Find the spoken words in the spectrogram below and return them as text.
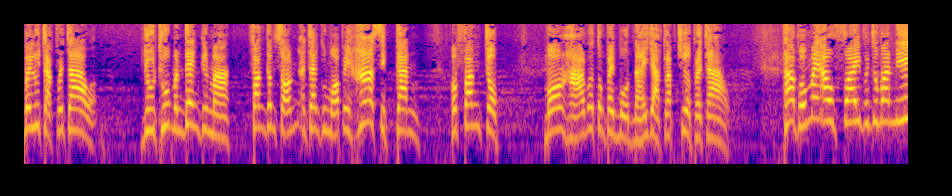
ไม่รู้จักพระเจ้าอะ ยูทูบมันเด้งขึ้นมา ฟังคำสอนอาจารย์คุณหมอไปห้าสิบกันพอฟังจบมองหาว่าต้องไปโบสถ์ไหนอยากรับเชื่อพระเจ้า ถ้าผมไม่เอาไฟปัจจุบันนี้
